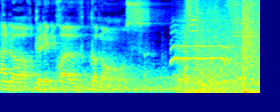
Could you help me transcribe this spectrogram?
Alors que l'épreuve commence. Ce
